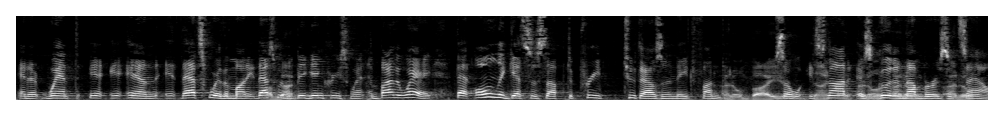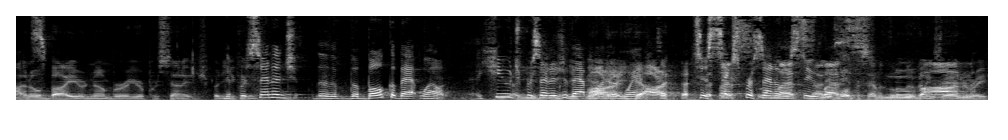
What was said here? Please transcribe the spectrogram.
and it went, and it, that's where the money, that's I'm where not, the big increase went. And by the way, that only gets us up to pre 2008 funding. I don't buy you. So it's not as good a number as it sounds. I don't buy your number, your percentage. But the percentage, can, the, the bulk of that, well, a huge percentage of that money went to six percent of the students. Let's move on.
